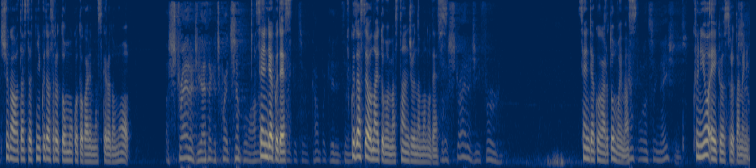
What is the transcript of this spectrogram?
主が私たちにくださると思うことがありますけれども、戦略です。複雑ではないと思います。単純なものです。戦略があると思います。国を影響するために。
